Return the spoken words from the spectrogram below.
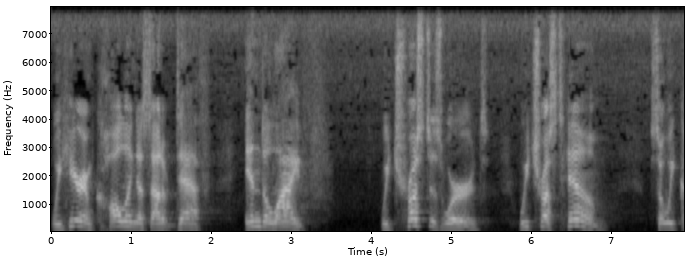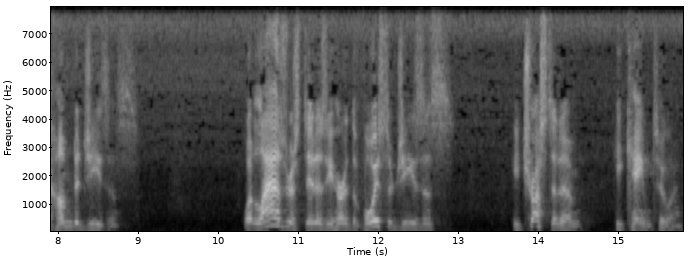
We hear him calling us out of death into life. We trust his words. We trust him. So we come to Jesus. What Lazarus did is he heard the voice of Jesus, he trusted him, he came to him.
